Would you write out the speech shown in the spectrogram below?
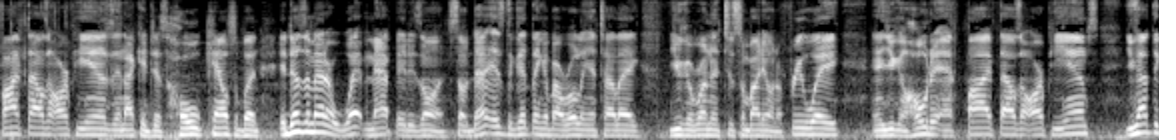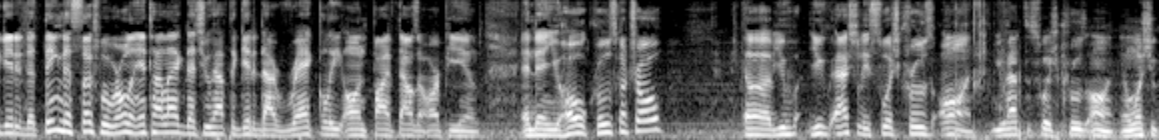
5,000 RPMs and I can just hold cancel button. It doesn't matter what map it is on. So that is the good thing about rolling anti-lag. You can run into somebody on a freeway and you can hold it at 5,000 RPMs. You have to get it. The thing that sucks with rolling anti-lag that you have to get it directly on 5,000 RPMs. And then you hold cruise control uh, you you actually switch cruise on. You have to switch cruise on, and once you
